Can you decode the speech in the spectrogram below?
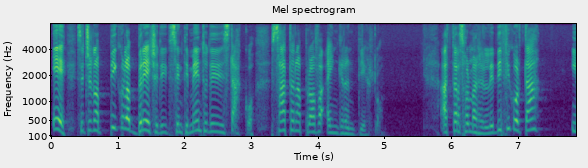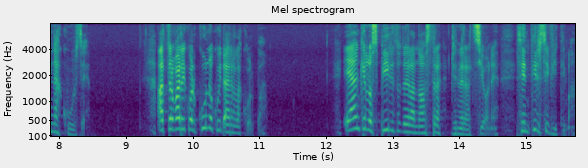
E se c'è una piccola breccia di sentimento di distacco, Satana prova a ingrandirlo, a trasformare le difficoltà in accuse, a trovare qualcuno a cui dare la colpa è anche lo spirito della nostra generazione, sentirsi vittima.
